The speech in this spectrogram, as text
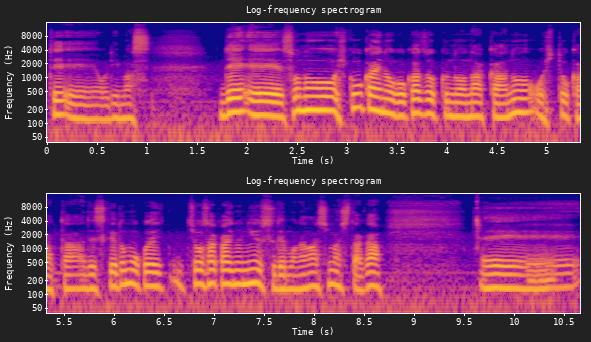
ております。で、えー、その非公開のご家族の中のお一方ですけどもこれ調査会のニュースでも流しましたが、え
